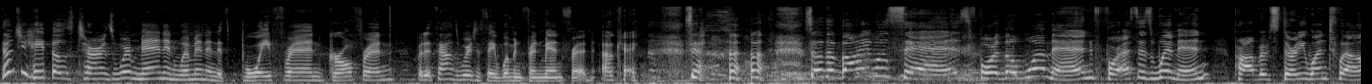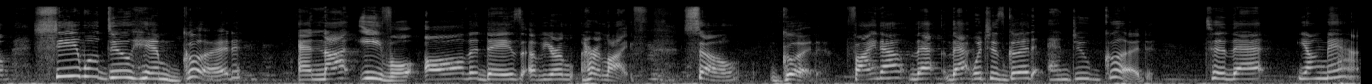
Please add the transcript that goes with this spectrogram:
Don't you hate those terms? We're men and women, and it's boyfriend, girlfriend, but it sounds weird to say woman friend, man friend. Okay. So, so the Bible says, for the woman, for us as women, Proverbs 31 12, she will do him good and not evil all the days of your her life. So, good. Find out that that which is good and do good to that young man.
